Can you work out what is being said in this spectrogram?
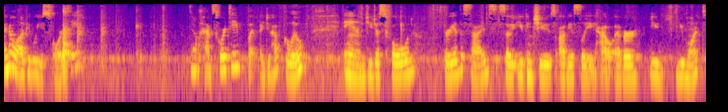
I know a lot of people use score tape. Have score tape, but I do have glue. And you just fold three of the sides. So you can choose, obviously, however you, you want.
